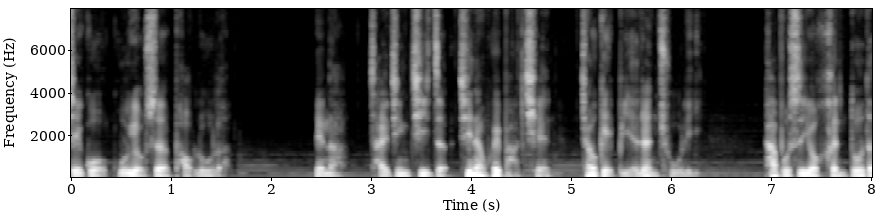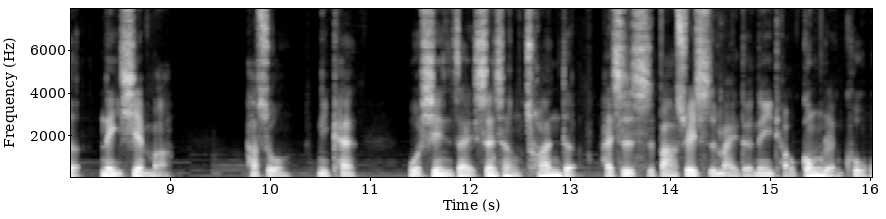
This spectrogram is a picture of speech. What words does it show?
结果股友社跑路了。天哪！财经记者竟然会把钱交给别人处理，他不是有很多的内线吗？他说：“你看，我现在身上穿的还是十八岁时买的那一条工人裤，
